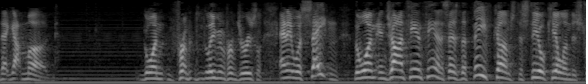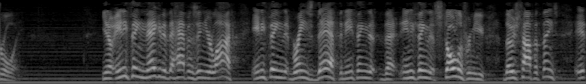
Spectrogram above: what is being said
that got mugged. Going from, leaving from Jerusalem. And it was Satan, the one in John 10 10, it says, The thief comes to steal, kill, and destroy. You know, anything negative that happens in your life, anything that brings death, and anything that, that anything that's stolen from you, those type of things. It,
